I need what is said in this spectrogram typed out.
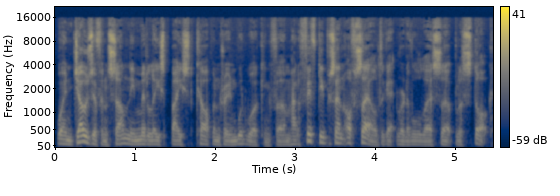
when Joseph and Son, the Middle East based carpentry and woodworking firm, had a 50% off sale to get rid of all their surplus stock.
